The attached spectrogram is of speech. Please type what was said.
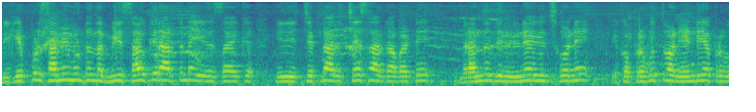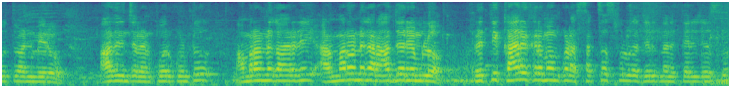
మీకు ఎప్పుడు సమయం ఉంటుందో మీ సౌకర్యార్థమే ఇది ఇది చెప్పినారు చేస్తున్నారు కాబట్టి మీరు అందరూ దీన్ని వినియోగించుకొని ఈ యొక్క ప్రభుత్వాన్ని ఎన్డీఏ ప్రభుత్వాన్ని మీరు ఆదరించాలని కోరుకుంటూ అమరన్న గారిని అమరన్న గారి ఆధ్వర్యంలో ప్రతి కార్యక్రమం కూడా సక్సెస్ఫుల్గా జరుగుతుందని తెలియజేస్తూ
